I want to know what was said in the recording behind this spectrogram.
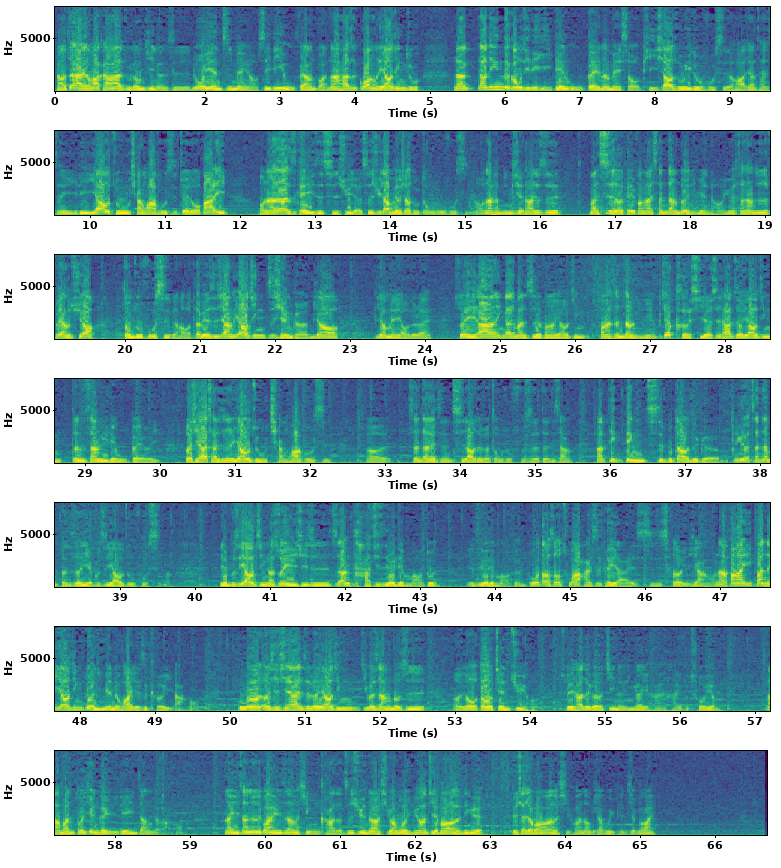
然后再来的话，看到它的主动技能是落雁之魅哦，CD 五非常短，那它是光的妖精族，那妖精的攻击力一点五倍，那每手劈消除一组符石的话，将产生一粒妖族强化符石，最多八粒。哦，那它是可以一直持续的，持续到没有消除种族腐蚀。哦，那很明显，它就是蛮适合可以放在三藏队里面的哈，因为三藏就是非常需要种族腐蚀的哈，特别是像妖精之前可能比较比较没有，对不对？所以它应该是蛮适合放在妖精放在三藏里面。比较可惜的是，它只有妖精增伤一点五倍而已，而且它产生的妖族强化腐蚀，呃，三藏也只能吃到这个种族腐蚀的增伤，它并并吃不到这个，因为三藏本身也不是妖族腐蚀嘛。也不是妖精啊，所以其实这张卡其实有点矛盾，也是有点矛盾。不过到时候出来还是可以来实测一下哦。那放在一般的妖精队里面的话也是可以啊。哦，不过而且现在这个妖精基本上都是呃有都有间距哈，所以它这个技能应该也还还不错用。那蛮推荐可以练一张的啦。哈，那以上就是关于这张新卡的资讯。那喜欢我影片的话，记得帮我按个订阅，右下角帮我按个喜欢。那我们下部影片见，拜拜。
